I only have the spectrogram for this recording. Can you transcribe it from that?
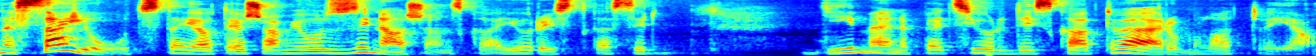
nesajūtas, te jau tiešām jūsu zināšanas kā juristi, kas ir ģimene pēc juridiskā tvēruma Latvijā?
